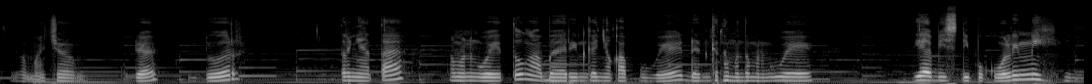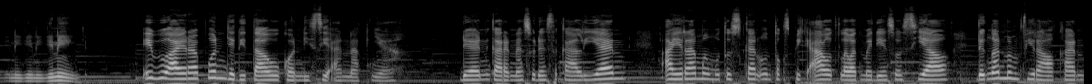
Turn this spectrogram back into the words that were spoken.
segala macam udah tidur. Ternyata teman gue itu ngabarin ke nyokap gue dan ke teman-teman gue dia habis dipukulin nih gini gini gini gini Ibu Aira pun jadi tahu kondisi anaknya. Dan karena sudah sekalian, Aira memutuskan untuk speak out lewat media sosial dengan memviralkan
